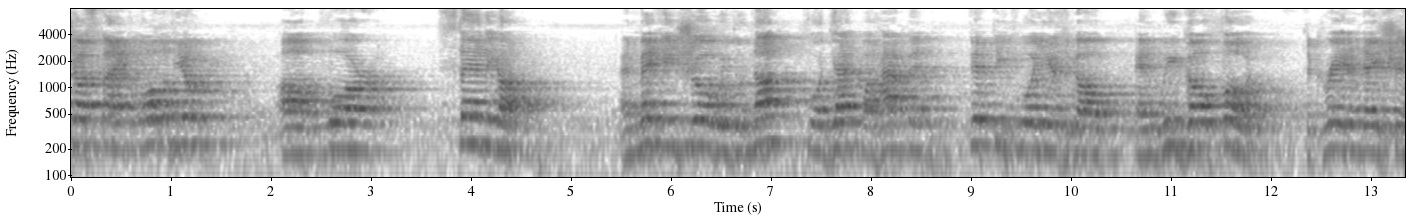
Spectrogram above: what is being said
just thank all of you uh, for standing up and making sure we do not forget what happened 54 years ago and we go forward to create a nation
